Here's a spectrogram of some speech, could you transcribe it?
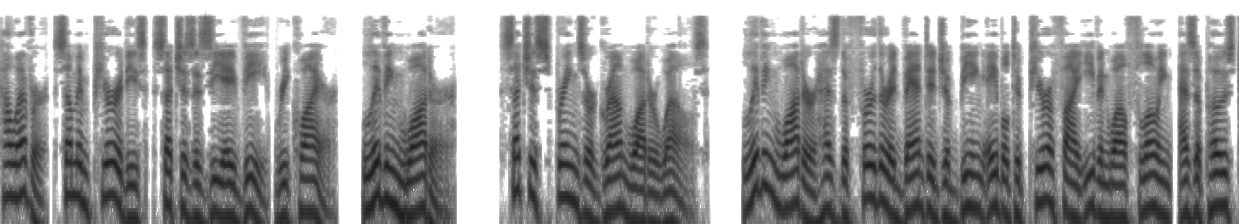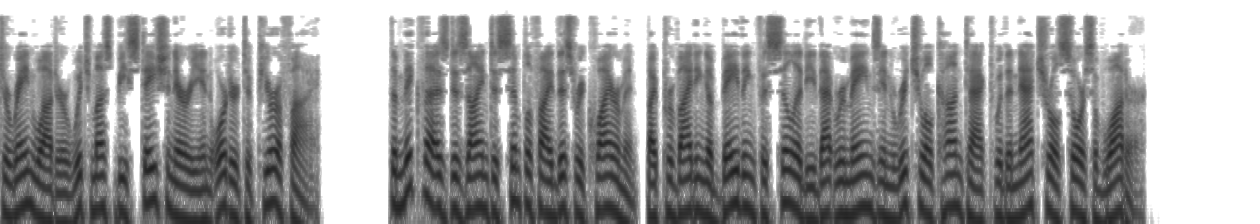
However, some impurities, such as a zav, require «living water», such as springs or groundwater wells. Living water has the further advantage of being able to purify even while flowing, as opposed to rainwater which must be stationary in order to purify. The mikveh is designed to simplify this requirement, by providing a bathing facility that remains in ritual contact with a natural source of water.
